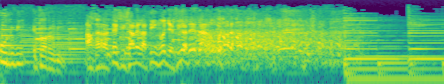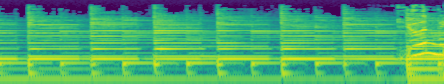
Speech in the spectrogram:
urbi et orbi. Agárrate si sabe latín, oye, fíjate, esa no. You and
